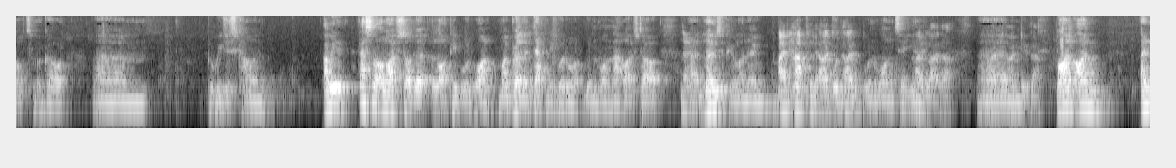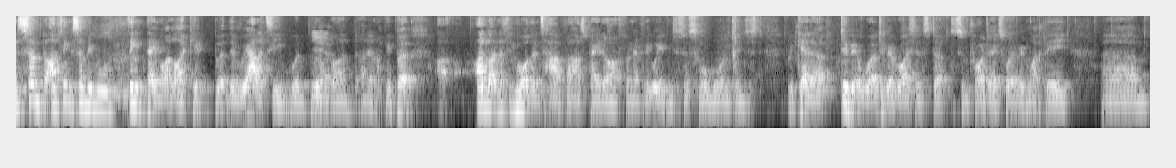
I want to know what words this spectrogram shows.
ultimate goal. Um, but we just can't. I mean, that's not a lifestyle that a lot of people would want. My brother definitely would want, wouldn't want that lifestyle. No. Uh, loads of people I know I'd happily- I'd- wouldn't, I'd- wouldn't want it. You know? I'd like that. I'd, Um, I'd do that. But I'm, I'm, and some, I think some people think they might like it, but the reality would, Yeah. I, I don't like it. But I, I'd like nothing more than to have the house paid off and everything, or even just a small mortgage and just get up, do a bit of work, do a bit of writing and stuff, do some projects, whatever it might be. Um,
